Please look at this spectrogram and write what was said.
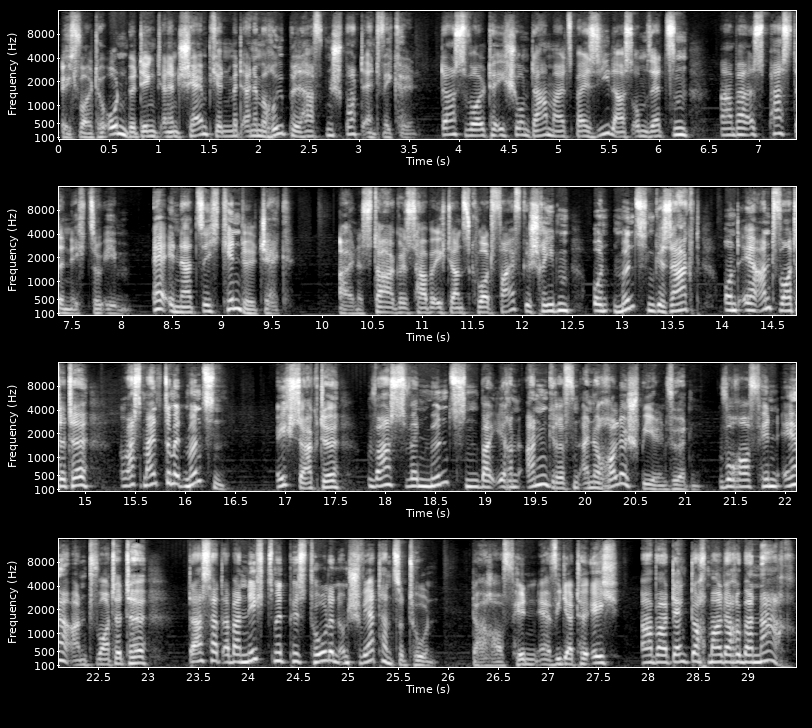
Ich wollte unbedingt einen Champion mit einem rüpelhaften Spott entwickeln. Das wollte ich schon damals bei Silas umsetzen, aber es passte nicht zu ihm. Erinnert sich Kindlejack. Eines Tages habe ich dann Squad 5 geschrieben und Münzen gesagt und er antwortete, was meinst du mit Münzen? Ich sagte, was, wenn Münzen bei ihren Angriffen eine Rolle spielen würden? Woraufhin er antwortete, das hat aber nichts mit Pistolen und Schwertern zu tun. Daraufhin erwiderte ich, aber denk doch mal darüber nach.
